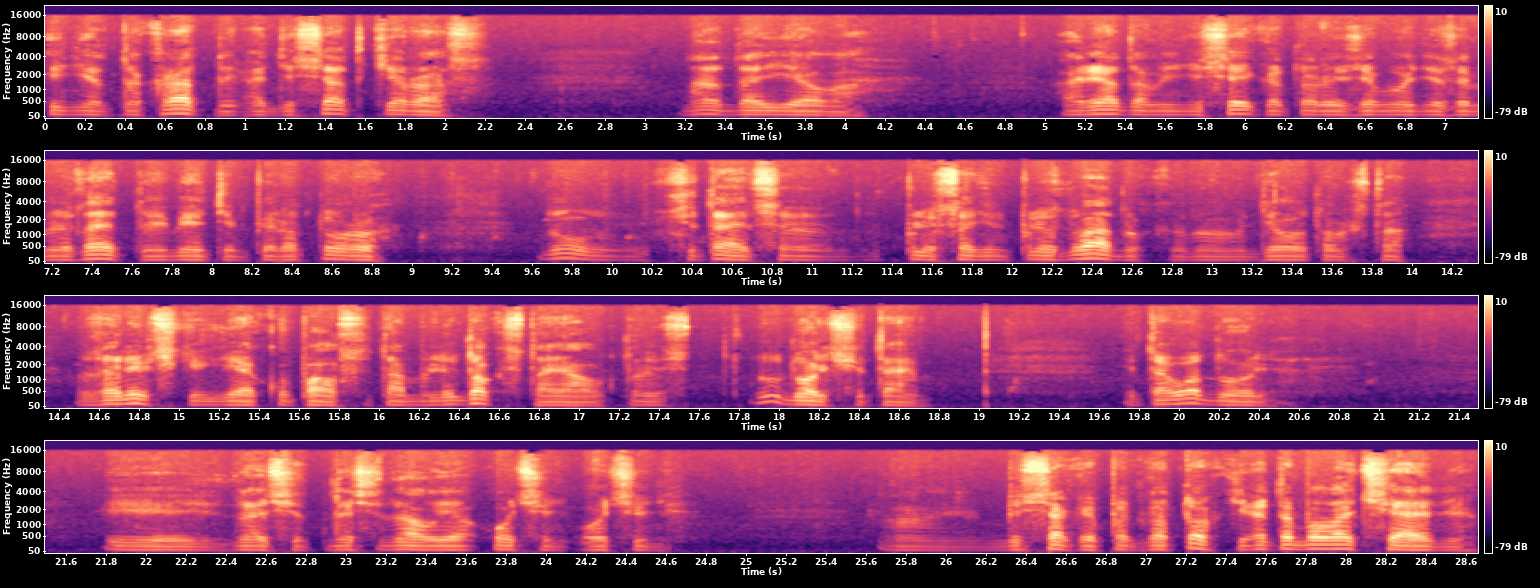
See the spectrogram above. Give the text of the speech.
и неоднократный, а десятки раз. Надоело. А рядом Енисей, который зимой не замерзает, но имеет температуру, ну, считается плюс один, плюс два, но, но дело в том, что в заливчике, где я купался, там ледок стоял, то есть, ну, ноль считаем. Итого ноль. И, значит, начинал я очень-очень э, без всякой подготовки. Это было отчаяние.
